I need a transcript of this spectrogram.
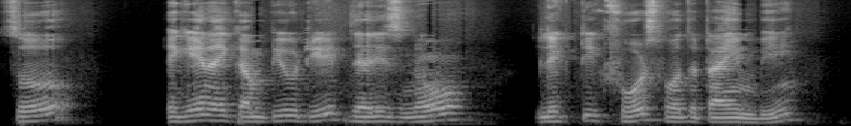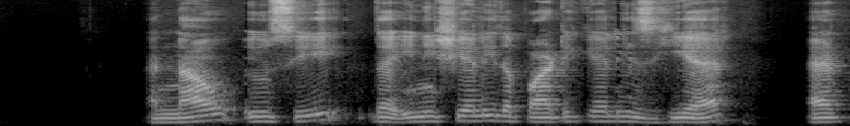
So again i compute it. There is no electric force for the time being. And now you see the initially the particle is here at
